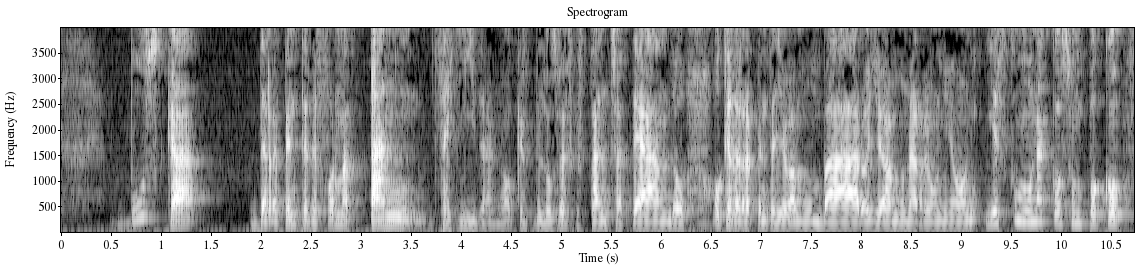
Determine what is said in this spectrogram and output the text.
busca de repente de forma tan seguida, ¿no? Que los ves que están chateando o que de repente llevamos un bar o llevamos una reunión y es como una cosa un poco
